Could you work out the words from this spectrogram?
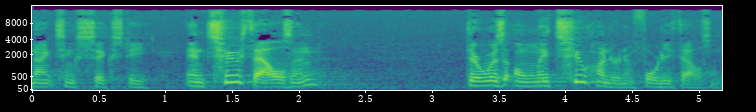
1960. In 2000, there was only 240,000.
